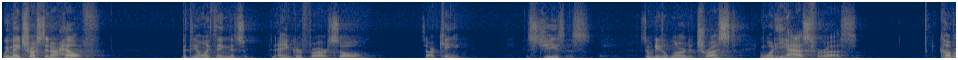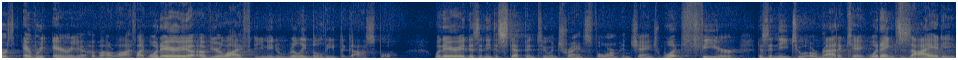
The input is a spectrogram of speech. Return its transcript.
We may trust in our health. But the only thing that's an anchor for our soul is our King. It's Jesus. So we need to learn to trust in what He has for us covers every area of our life. Like, what area of your life do you need to really believe the gospel? What area does it need to step into and transform and change? What fear does it need to eradicate? What anxiety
